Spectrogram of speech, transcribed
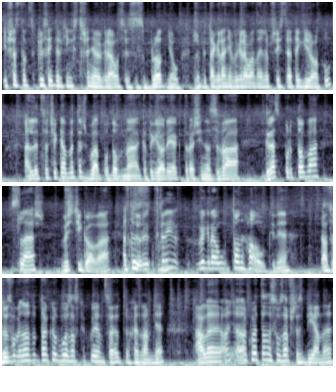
I przez to Crusader Kings 3 nie wygrało, co jest zbrodnią, żeby ta gra nie wygrała najlepszej strategii roku. Ale co ciekawe, też była podobna kategoria, która się nazywa gra sportowa slash wyścigowa, A w, który, jest- w której wygrał Ton Hawk, nie? A to jest w ogóle, no to, to było zaskakujące trochę dla mnie, ale akurat one są zawsze zbijane.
